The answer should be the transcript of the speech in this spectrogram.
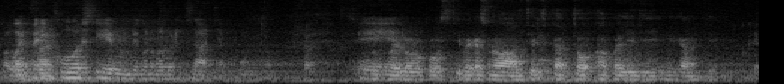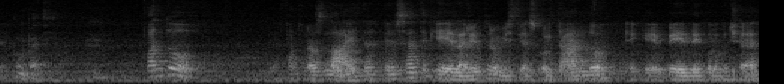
poi per i costi e non vengono valorizzati appunto. Soprattutto per i loro costi perché sono alti rispetto a quelli di, di grandi competitor. Quando una slide, pensate che la gente non vi stia ascoltando e che vede quello che c'è,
